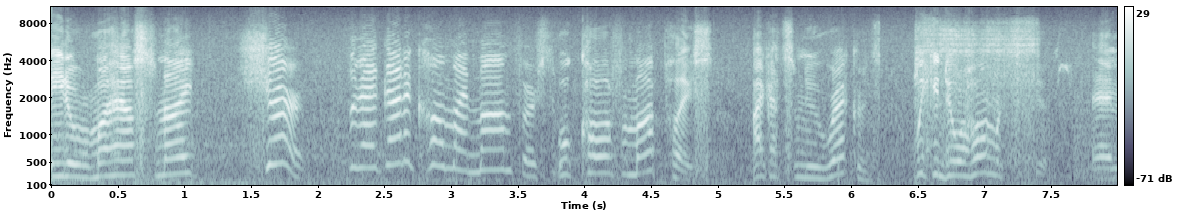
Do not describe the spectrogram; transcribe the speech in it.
to eat over my house tonight? Sure, but I gotta call my mom first. We'll call her from my place. I got some new records. We can do our homework together. And...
